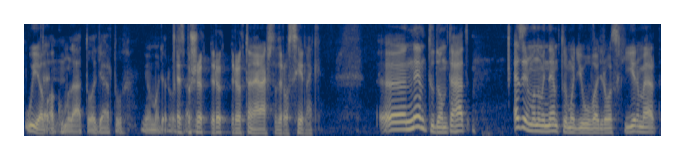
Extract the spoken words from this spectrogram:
Újabb de... akkumulátorgyártó jön Magyarországon. Ez most rögt, rögt, rögtön elástad rossz hírnek? Ö, nem tudom, tehát ezért mondom, hogy nem tudom, hogy jó vagy rossz hír, mert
